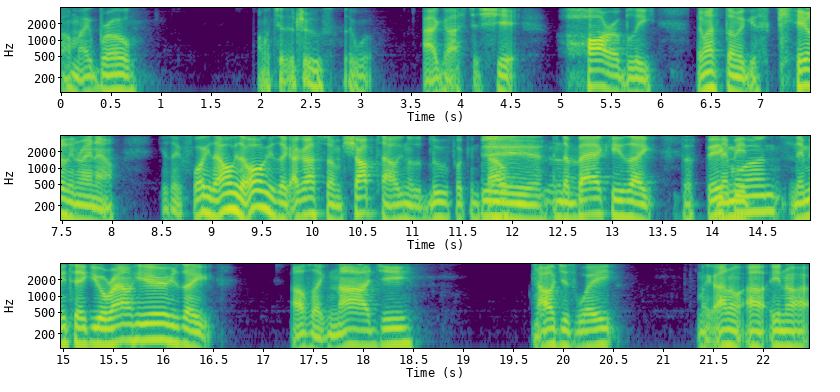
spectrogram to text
I'm like, bro, I'm gonna tell you the truth. Like, what? I got to shit horribly. Like my stomach is killing right now. He's like, fuck. He's like, oh, he's like, oh, he's like, I got some shop towels. You know the blue fucking Yeah, towels. yeah, yeah. In the back, he's like, The thick Let me- ones. let me take you around here. He's like, I was like, nah, G. I'll just wait. Like, I don't, I, you know, I,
